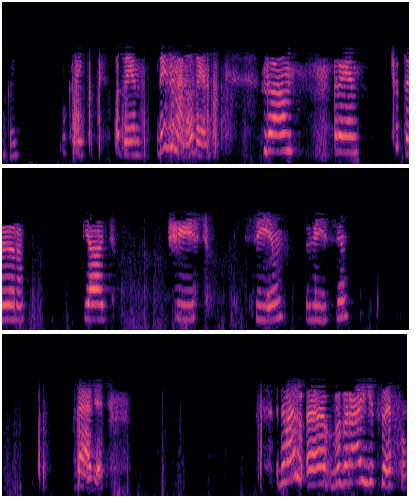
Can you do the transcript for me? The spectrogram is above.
Окей. Окей. Один. Десь на мене один. Два, три, чотири, п'ять, шість, сім, вісім, дев'ять. Тепер е, вибирай її цифру.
